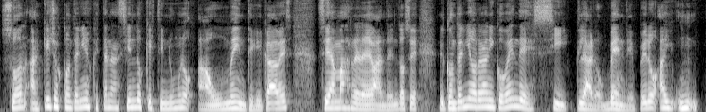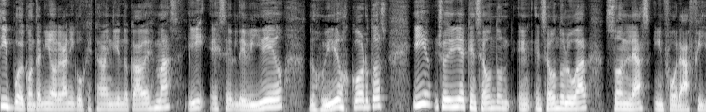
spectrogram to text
son aquellos contenidos que están haciendo que este número aumente, que cada vez sea más relevante. Entonces, ¿el contenido orgánico vende? Sí, claro, vende, pero hay un tipo de contenido orgánico que está vendiendo cada vez más y es el de video, los videos cortos y yo diría que en segundo, en segundo lugar son las infografías.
